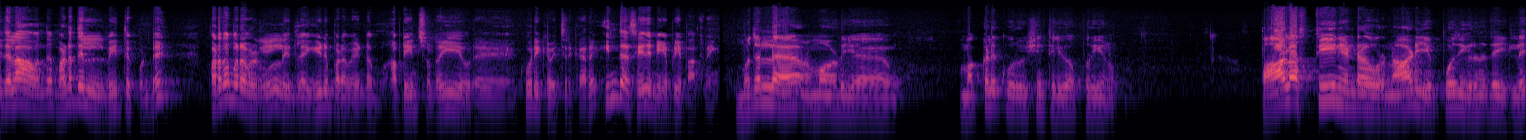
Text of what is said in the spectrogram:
இதெல்லாம் வந்து மனதில் வைத்துக்கொண்டு பிரதமர் அவர்கள் இதில் ஈடுபட வேண்டும் அப்படின்னு சொல்லி ஒரு கோரிக்கை வச்சுருக்காரு. இந்த செய்தி நீ எப்படி பார்க்குறீங்க? முதல்ல நம்மளுடைய மக்களுக்கு ஒரு விஷயம் தெளிவாக புரியணும். பாலஸ்தீன் என்ற ஒரு நாடு எப்போது இருந்ததே இல்லை.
